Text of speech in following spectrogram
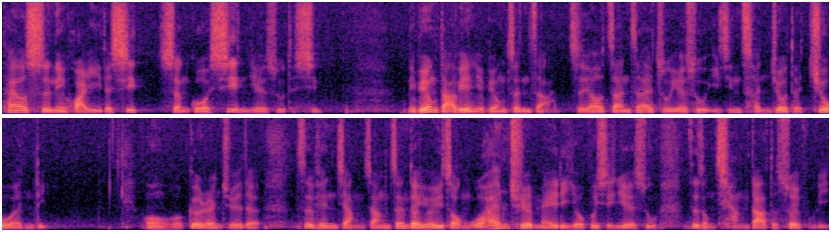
他要使你怀疑的信胜过信耶稣的信。你不用答辩，也不用挣扎，只要站在主耶稣已经成就的救恩里。哦，我个人觉得这篇讲章真的有一种完全没理由不信耶稣这种强大的说服力。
